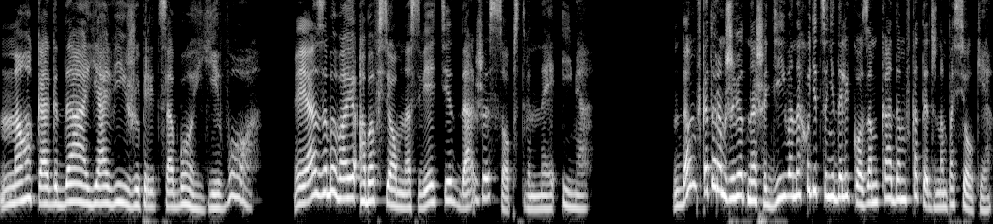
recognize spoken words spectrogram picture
Но когда я вижу перед собой его, я забываю обо всем на свете, даже собственное имя. Дом, в котором живет наша дива, находится недалеко за МКАДом в коттеджном поселке.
